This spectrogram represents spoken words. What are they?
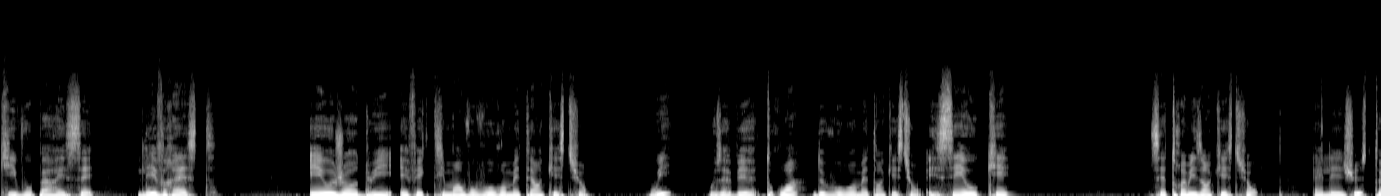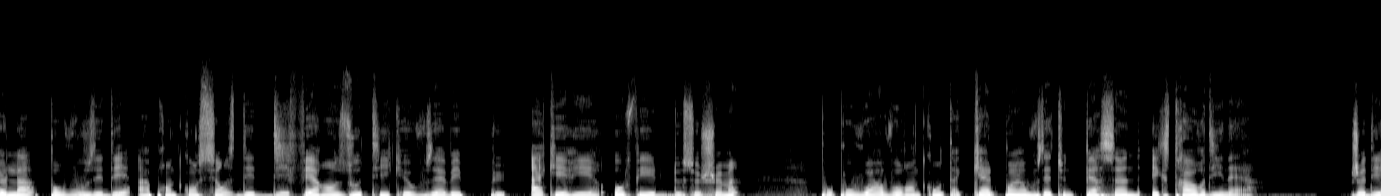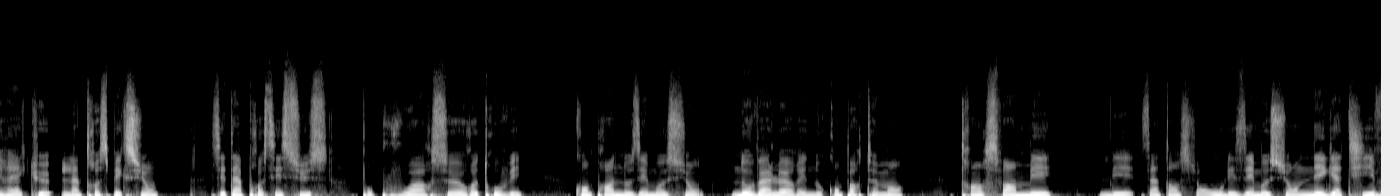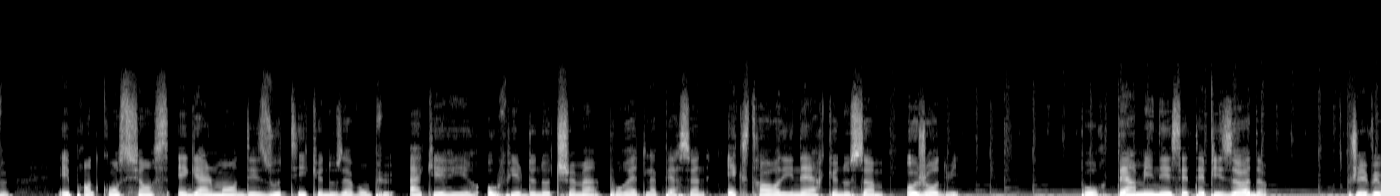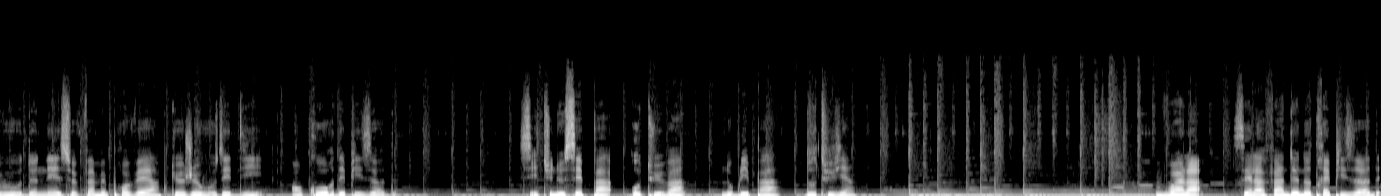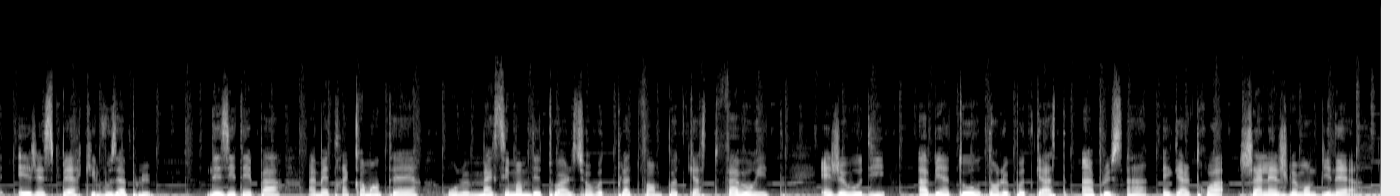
qui vous paraissaient l'Everest. Et aujourd'hui, effectivement, vous vous remettez en question. Oui, vous avez droit de vous remettre en question et c'est OK. Cette remise en question, elle est juste là pour vous aider à prendre conscience des différents outils que vous avez acquérir au fil de ce chemin pour pouvoir vous rendre compte à quel point vous êtes une personne extraordinaire. Je dirais que l'introspection, c'est un processus pour pouvoir se retrouver, comprendre nos émotions, nos valeurs et nos comportements transformer les intentions ou les émotions négatives et prendre conscience également des outils que nous avons pu acquérir au fil de notre chemin pour être la personne extraordinaire que nous sommes aujourd'hui. Pour terminer cet épisode, je vais vous donner ce fameux proverbe que je vous ai dit en cours d'épisode. Si tu ne sais pas où tu vas, n'oublie pas d'où tu viens. Voilà, c'est la fin de notre épisode et j'espère qu'il vous a plu. N'hésitez pas à mettre un commentaire ou le maximum d'étoiles sur votre plateforme podcast favorite et je vous dis à bientôt dans le podcast 1 plus 1 égale 3 Challenge le monde binaire.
